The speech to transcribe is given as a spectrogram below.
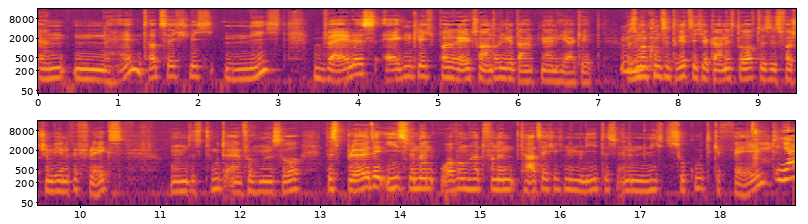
nein, tatsächlich nicht, weil es eigentlich parallel zu anderen Gedanken einhergeht. Also man konzentriert sich ja gar nicht drauf, das ist fast schon wie ein Reflex und es tut einfach nur so. Das Blöde ist, wenn man einen Ohrwurm hat von einem tatsächlich einem Lied, das einem nicht so gut gefällt, Ja,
